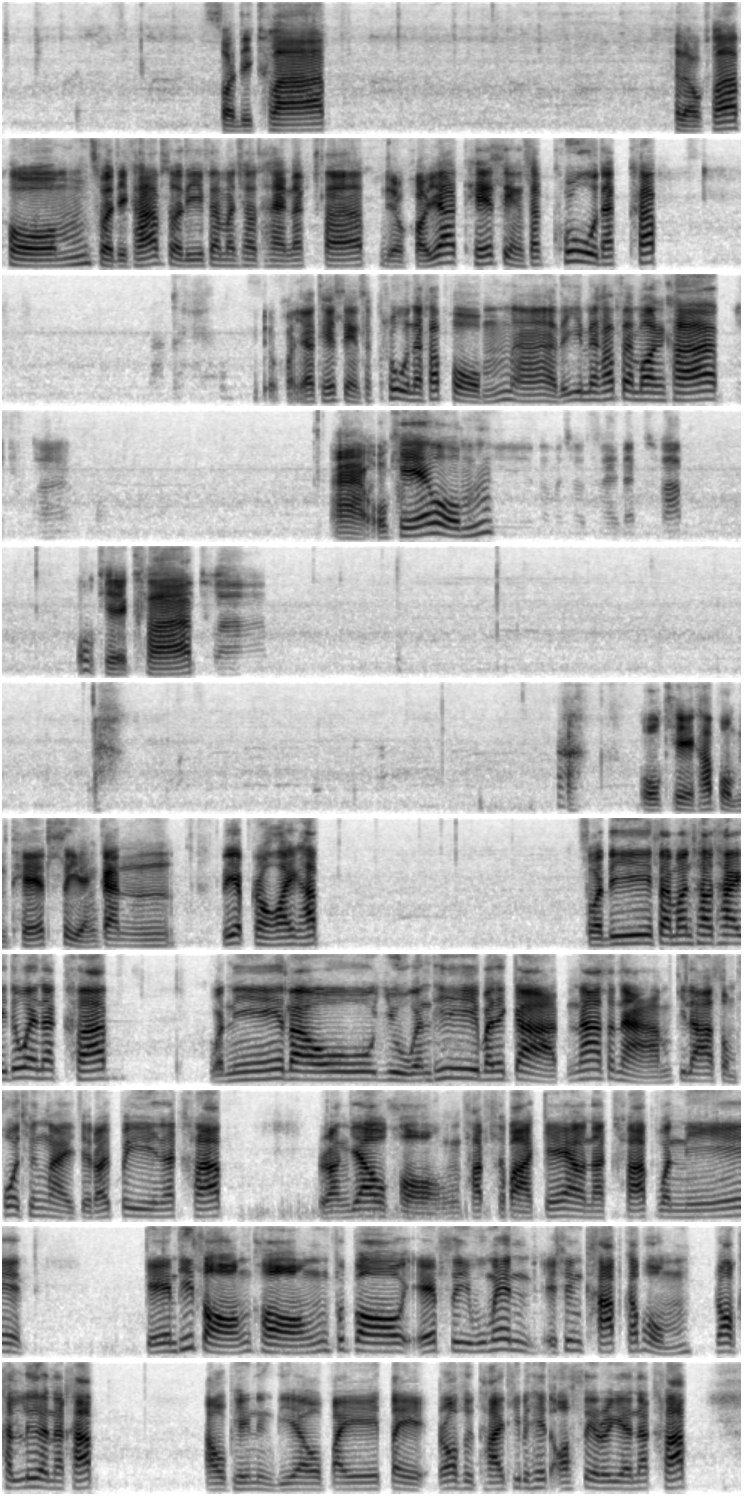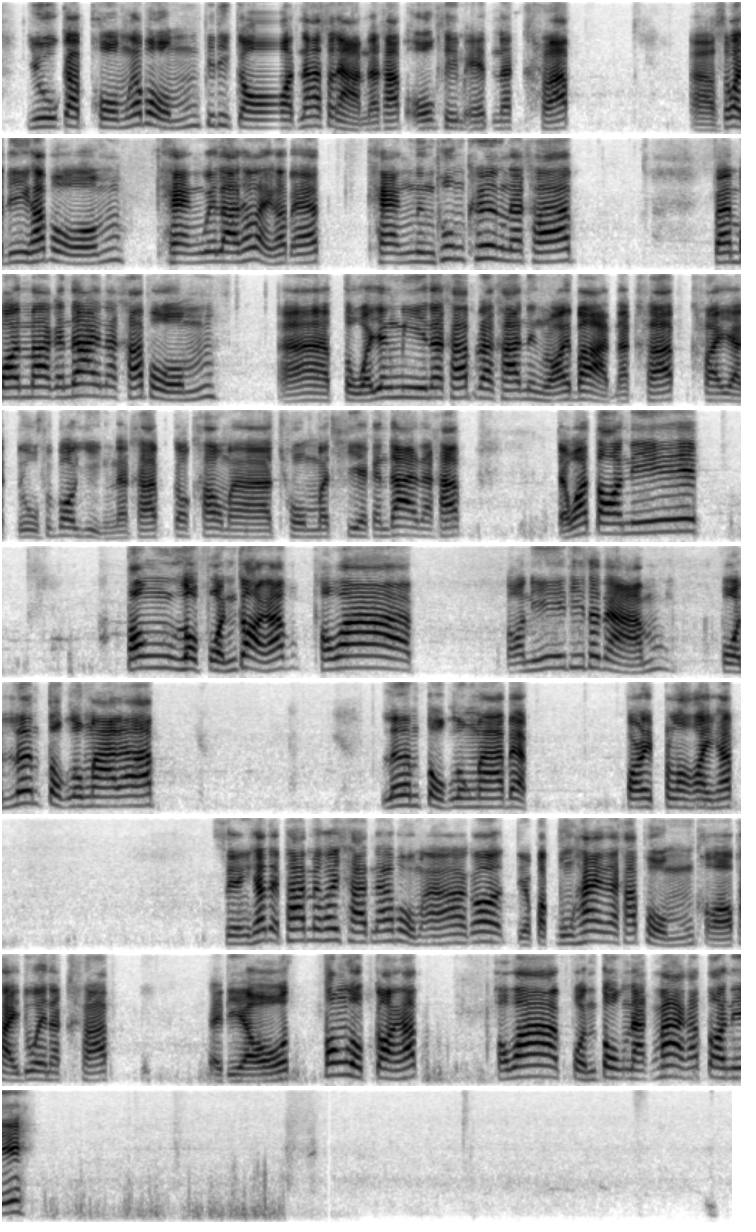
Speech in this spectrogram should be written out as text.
สวัสดีครับ ฮัลโหลครับผม สวัสดีครับ สวัสดีแฟนบอลชาวไทยนะครับ เดี๋ยวขออนุญาตเทสเสียงสักครู่นะครับ เดี๋ยวขออนุญาตเทสเสียงสักครู่นะครับ ผม อ่า ได้ยินไหมครับแฟนบอลครับ อ่า โอเคครับผม โอเคครับ โอเคครับผมเทสเสียงกันเรียบร้อยครับ สวัสดีแฟนบอลชาวไทยด้วยนะครับ วันนี้เราอยู่กันที่บรรยากาศหน้าสนามกีฬาสมโพธิเชียงใหม่700ปีนะครับรังเย้าของทัพชบาแก้วนะครับ วันนี้เกมที่2ของฟุตบอล FC Women Asian Cup ครับผมรอบคัดเลือกนะครับ เอาเพียงหนึ่งเดียวไปเตะรอบสุดท้ายที่ประเทศออสเตรเลียนะครับ อยู่กับผมครับผมพิธีกรหน้าสนามนะครับโอ๊คทีมเอสนะครับอ่าสวัสดีครับผม แข่งเวลาเท่าไหร่ครับแอดแข่งหนึ่งทุ่มครึ่งนะครับ แฟนบอลมากันได้นะครับผมอ่าตั๋วยังมีนะครับราคา 100 บาทนะครับ ใครอยากดูฟุตบอลหญิงนะครับ ก็เข้ามาชมมาเชียร์กันได้นะครับ แต่ว่าตอนนี้ต้องหลบฝนก่อนครับ เพราะว่าตอนนี้ที่สนามฝนเริ่มตกลงมาแล้วครับ เริ่มตกลงมาแบบปล่อยๆครับ เสียงชัดแต่ภาพไม่ค่อยชัดนะครับผมอ่าก็เดี๋ยวปรับปรุงให้นะครับ ผมขออภัยด้วยนะครับ แต่เดี๋ยวต้องหลบก่อนครับ เพราะว่าฝนตกหนักมากครับ ตอนนี้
